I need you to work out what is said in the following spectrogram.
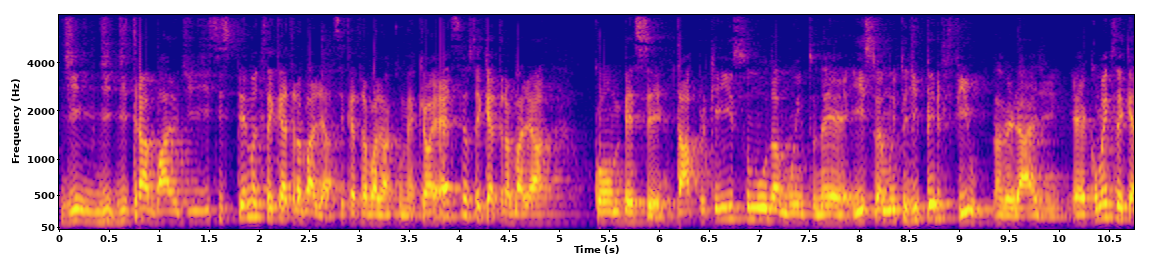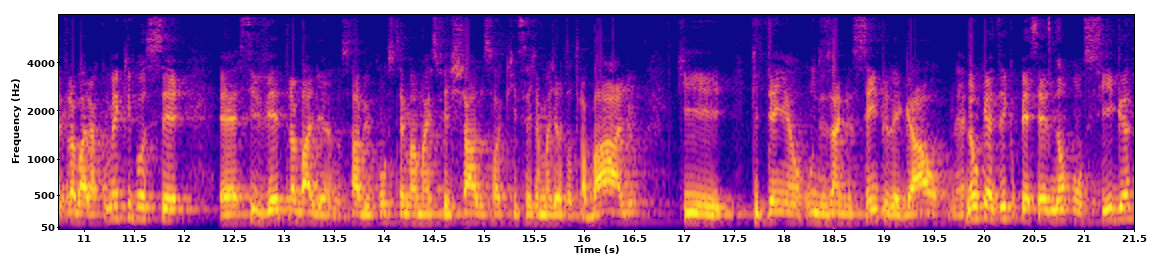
de, de, de trabalho, de, de, sistema que você quer trabalhar. Você quer trabalhar com macOS ou você quer trabalhar com PC, tá? Porque isso muda muito, né? Isso é muito de perfil, na verdade. É, como é que você quer trabalhar? Como é que você é, se vê trabalhando, sabe? Com um sistema mais fechado, só que seja mais direto ao trabalho, que, que tenha um design sempre legal, né? Não quer dizer que o PC não consiga,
